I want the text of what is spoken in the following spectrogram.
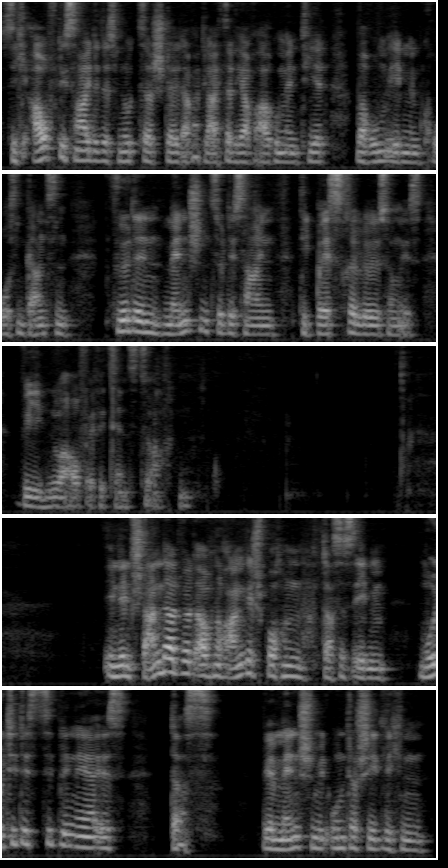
sich auf die Seite des Nutzers stellt, aber gleichzeitig auch argumentiert, warum eben im Großen und Ganzen für den Menschen zu designen die bessere Lösung ist, wie nur auf Effizienz zu achten. In dem Standard wird auch noch angesprochen, dass es eben multidisziplinär ist, dass wir Menschen mit unterschiedlichen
